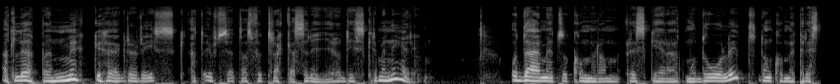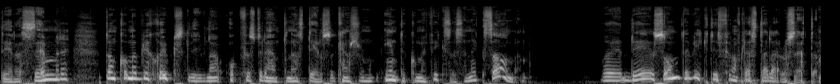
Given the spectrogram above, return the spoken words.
att löpa en mycket högre risk att utsättas för trakasserier och diskriminering. Och därmed så kommer de riskera att må dåligt, de kommer prestera sämre, de kommer bli sjukskrivna och för studenternas del så kanske de inte kommer fixa sin examen. Och det är sånt är viktigt för de flesta lärosäten.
